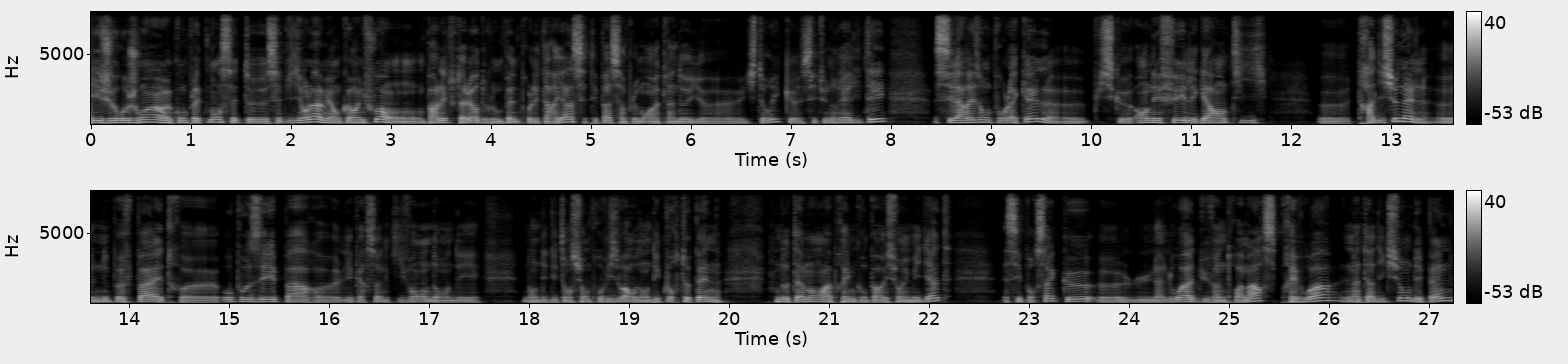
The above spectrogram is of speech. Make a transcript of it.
Et je rejoins euh, complètement cette, euh, cette vision-là, mais encore une fois, on, parlait tout à l'heure de lumpen prolétariat, c'était pas simplement un clin d'œil euh, historique, c'est une réalité. C'est la raison pour laquelle, puisque en effet les garanties traditionnelles ne peuvent pas être opposées par les personnes qui vont dans des, dans des détentions provisoires ou dans des courtes peines, notamment après une comparution immédiate, c'est pour ça que euh, la loi du 23 mars prévoit l'interdiction des peines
